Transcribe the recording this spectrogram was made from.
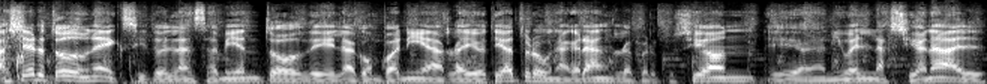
Ayer todo un éxito el lanzamiento de la compañía Radio Teatro, una gran repercusión eh, a nivel nacional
